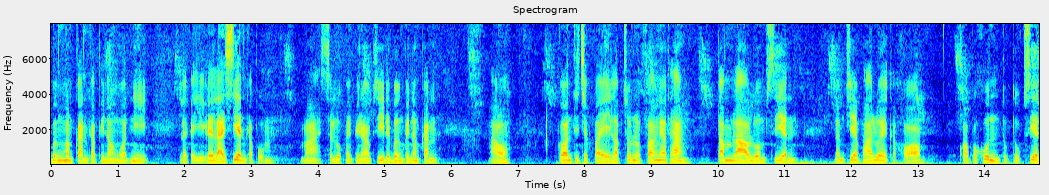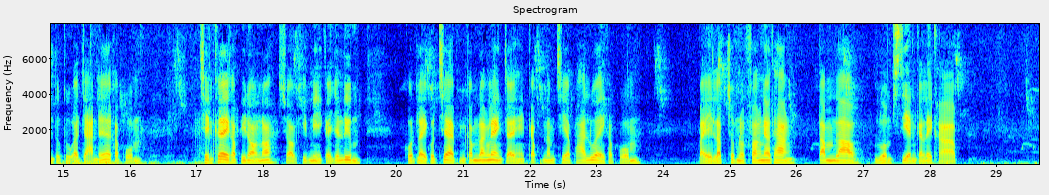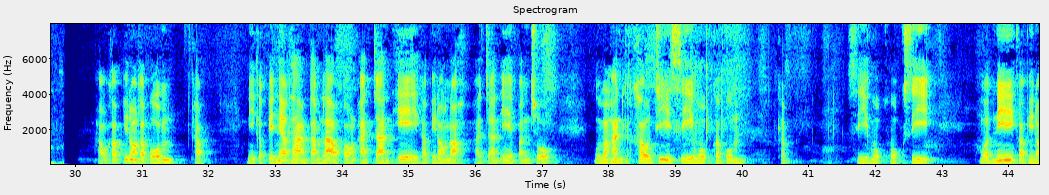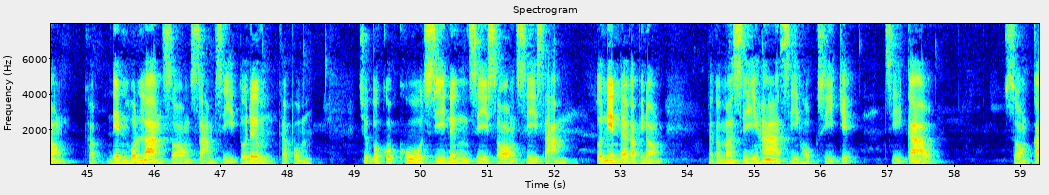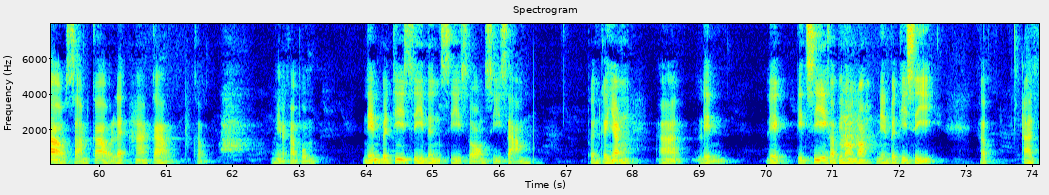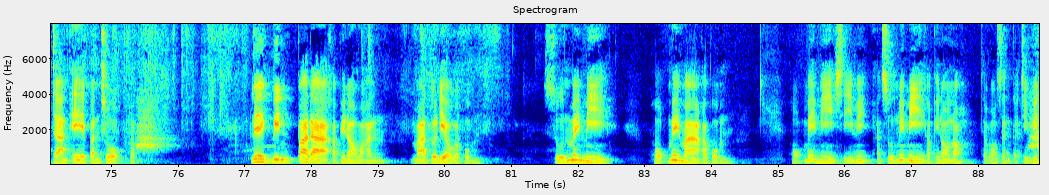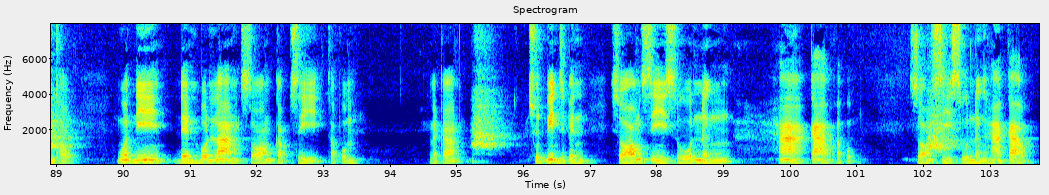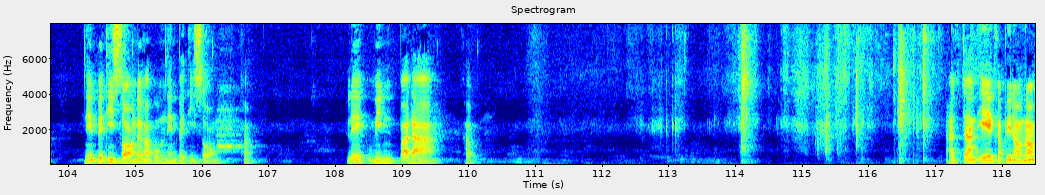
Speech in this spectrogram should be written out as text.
เบิ้งมั่กันครับพี่น้องงวดนี้ แล้วก็อีกหลายๆเซียนครับผมมาสรุปให้พี่น้องซี่ได้เบิ้งไปน้กันเอา ก่อนที่จะไปรับชมรับฟังแนวทางตำลาวรวมเซียนน้ำเชียร์พารวยก็ขอ ขอบพระคุณทุกๆเซียนทุกๆอาจารย์เด้อครับผม เช่นเคยครับพี่น้องเนาะชอบคลิปนี้ก็อย่าลืมกดไลค์กดแชร์เป็นกำลังแรงใจให้กับน้ำเชียร์พารวยครับผม ไปรับชมรับฟังแนวทางตำลาวรวมเซียนกันเลยครับ เอาครับพี่น้องครับผมครับ นี่ก็เป็นแนวทางตามเล่าของอาจารย์เอครับพี่น้องเนาะอาจารย์เอปันโชค งวดบังหันก็เข้าที่สี่หกครับผมครับสี่หกหกสี่งวดนี้ครับพี่น้องครับเด่นบนล่างสองสามสี่ตัวเดิมครับผม ชุดประกบคู่สี่หนึ่งสี่สองสี่สามตัวเน้นเด้อครับพี่น้อง แล้วก็มาสี่ห้าสี่หกสี่เจ็ดสี่เก้าสองเก้าสามเก้าและห้าเก้าครับนี่แหละครับผมเน้นไปที่4 1 4 2 4 3เพื่นก็ยังอ่าเล่นเลขติดซีครับพี่น้องเนาะเน้นไปที่4ครับอาจารย์เอปันโชคครับ เลขบินป้าดาครับพี่น้องว่าหันมาตัวเดียวครับผมศูนย์ไม่มีหกไม่มาครับผมหกไม่มีสีไม่ศูนย์ไม่มีครับพี่น้องเนาะแต่ว่างสันกับจิวินเขางวดนี้เด่นบนล่างสองกับสี่ครับผมแล้วก็ชุดวินจะเป็น สองสี่ศูนย์หนึ่งห้าเก้าครับผมสองสี่ศูนย์หนึ่งห้าเก้าเน้นไปที่สองด้วยครับผมเน้นไปที่สองครับ เลขวินป้าดาครับอาจารย์เอกครับพี่น้องเนาะ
